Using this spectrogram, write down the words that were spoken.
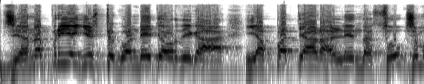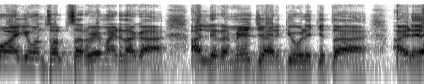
ಜನಪ್ರಿಯ ಇಷ್ಟು ಗೊಂಡೈತಿ ಅವ್ರದ್ದೀಗ ಎಪ್ಪತ್ತೆರಡು ಹಳ್ಳಿಯಿಂದ ಸೂಕ್ಷ್ಮವಾಗಿ ಒಂದು ಸ್ವಲ್ಪ ಸರ್ವೆ ಮಾಡಿದಾಗ ಅಲ್ಲಿ ರಮೇಶ್ ಜಾರಕಿಹೊಳಿ ಕಿತ್ತ, ಅಳ್ಯ,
